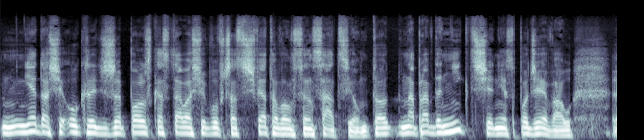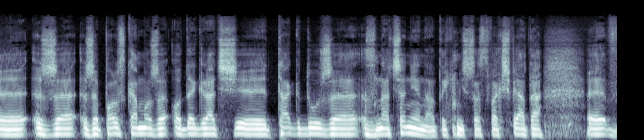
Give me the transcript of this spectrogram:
nie da się ukryć, że Polska stała się wówczas światową sensacją. To naprawdę nikt się nie spodziewał, e, że, że Polska może odegrać e, tak duże znaczenie na tych Mistrzostwach Świata e, w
